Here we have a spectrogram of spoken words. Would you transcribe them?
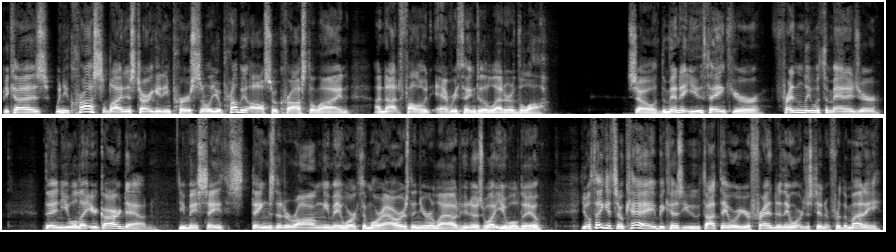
Because when you cross the line and start getting personal, you'll probably also cross the line on not following everything to the letter of the law. So the minute you think you're friendly with the manager, then you will let your guard down. You may say things that are wrong. You may work the more hours than you're allowed. Who knows what you will do? You'll think it's okay because you thought they were your friend and they weren't just in it for the money.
